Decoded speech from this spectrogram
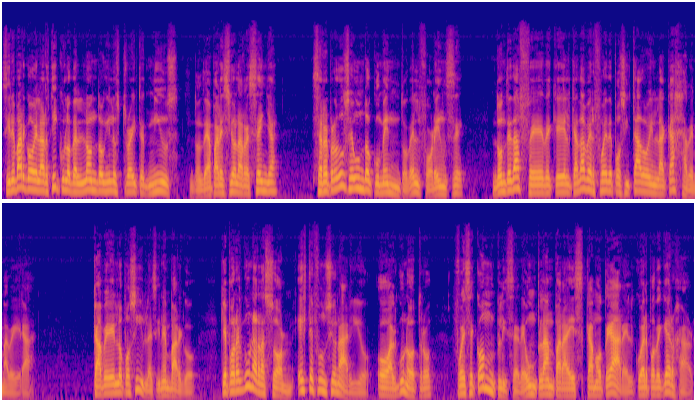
Sin embargo, el artículo del London Illustrated News, donde apareció la reseña, se reproduce un documento del forense donde da fe de que el cadáver fue depositado en la caja de madera. Cabe en lo posible, sin embargo, que por alguna razón este funcionario o algún otro fuese cómplice de un plan para escamotear el cuerpo de Gerhard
